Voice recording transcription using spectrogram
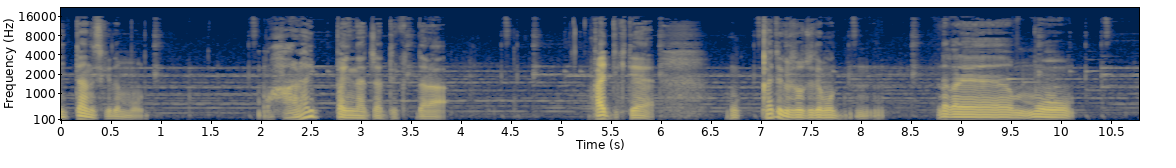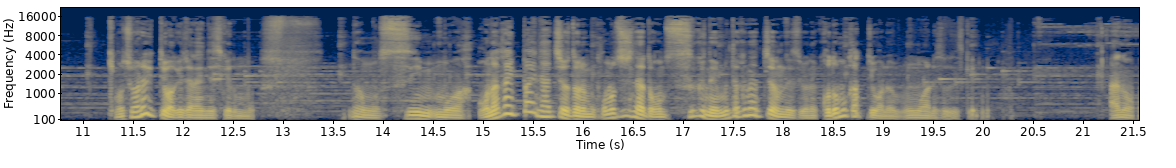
行ったんですけども、もう腹いっぱいになっちゃって食ったら帰ってきてもう帰ってくる途中でもなんかねもう気持ち悪いってわけじゃないんですけどもなんかもう睡もうお腹いっぱいになっちゃうとねもうこの年になるとほんとすぐ眠たくなっちゃうんですよね。子供かって言われ思われそうですけどあの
